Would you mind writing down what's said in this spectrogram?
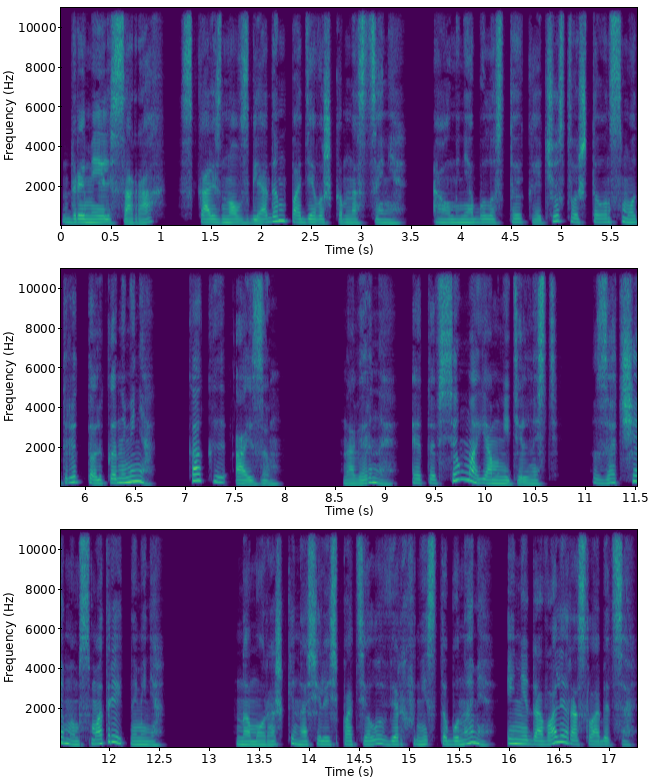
Дремель Сарах скользнул взглядом по девушкам на сцене, а у меня было стойкое чувство, что он смотрит только на меня, как и Айзом. Наверное, это все моя мнительность. Зачем им смотреть на меня? Но мурашки носились по телу вверх-вниз табунами и не давали расслабиться.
